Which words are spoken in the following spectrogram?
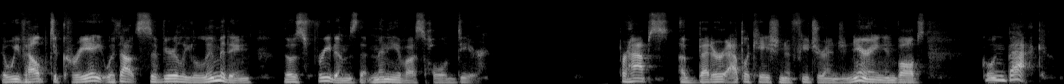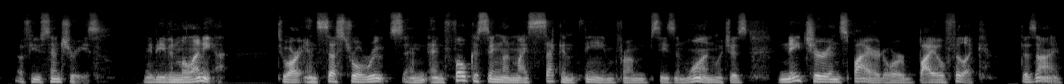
that we've helped to create without severely limiting those freedoms that many of us hold dear. Perhaps a better application of future engineering involves going back a few centuries, maybe even millennia, to our ancestral roots and, and focusing on my second theme from season one, which is nature inspired or biophilic design.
